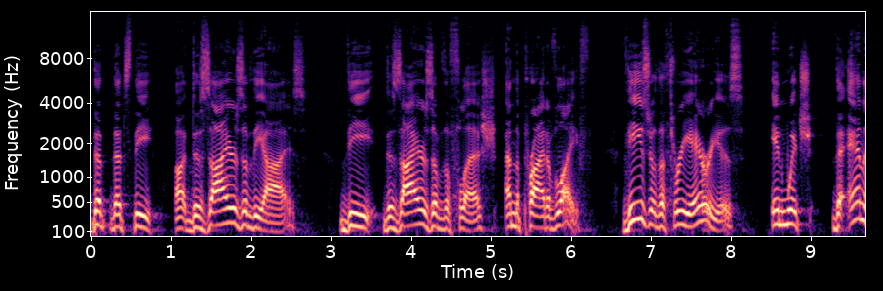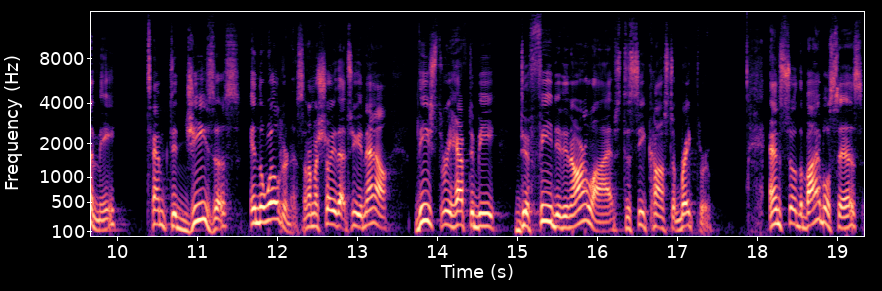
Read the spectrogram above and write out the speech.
That, that's the uh, desires of the eyes, the desires of the flesh, and the pride of life. These are the three areas in which the enemy tempted Jesus in the wilderness. And I'm going to show you that to you now. These three have to be defeated in our lives to see constant breakthrough. And so the Bible says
